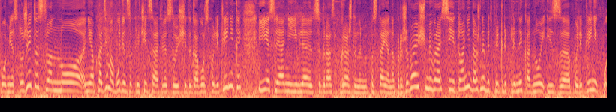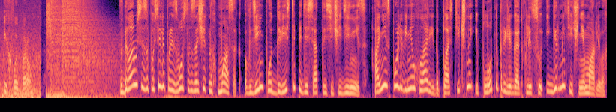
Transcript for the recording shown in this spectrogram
по месту жительства, но необходимо будет заключить соответствующий договор с поликлиникой. Если они являются гражданами, постоянно проживающими в России, то они должны быть прикреплены к одной из э, поликлиник по их выбору. В Беларуси запустили производство защитных масок в день по 250 тысяч единиц. Они из поливинилхлорида, пластичны и плотно прилегают к лицу и герметичнее марлевых.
